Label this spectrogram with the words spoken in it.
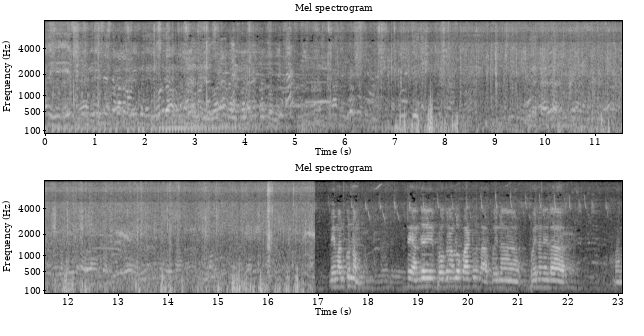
అది ఏ- ఏ- ఇది వేసేస్తే మళ్ళీ రోడ్ అయిపోతుంది. ఇది రోడ్ కాదు. మేము అనుకున్నాం అంటే అందరి ప్రోగ్రాంలో పాటు పోయిన పోయిన నెల మన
